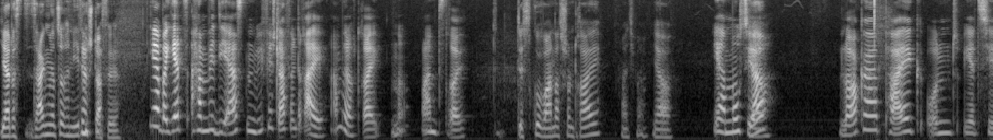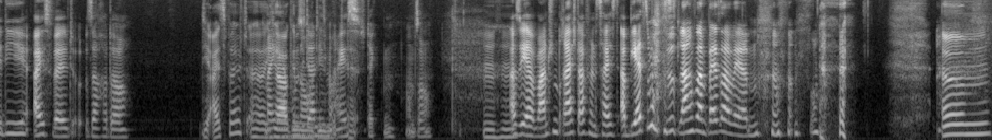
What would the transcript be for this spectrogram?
Ja, das sagen wir uns auch in jeder Staffel. Ja, aber jetzt haben wir die ersten, wie viele Staffeln? Drei. Haben wir doch drei, ne? Waren es drei? Disco waren das schon drei? Manchmal, ja. Ja, muss ja. Ja? Locker, Pike und jetzt hier die Eiswelt-Sache da. Die Eiswelt? Äh, Naja, ja, wo genau. sie da in die diesem Eis steckten und so. Äh, mhm. Also ja, waren schon drei Staffeln. Das heißt, ab jetzt muss es langsam besser werden. so. Ähm,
